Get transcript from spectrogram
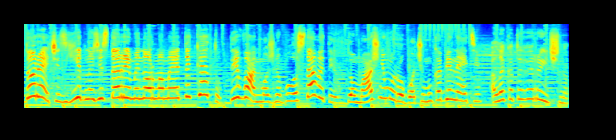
До речі, згідно зі старими нормами етикету, диван можна було ставити в домашньому робочому кабінеті. Але категорично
